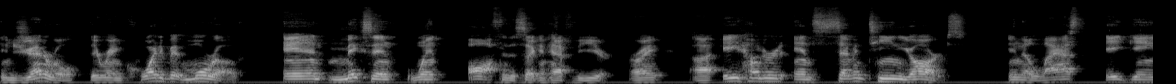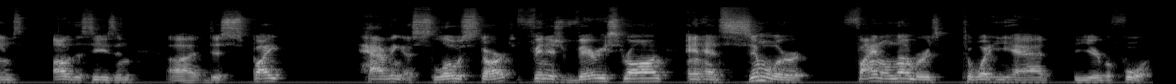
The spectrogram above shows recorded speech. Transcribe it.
in general, they ran quite a bit more of. And Mixon went off in the second half of the year, all right? Uh, 817 yards in the last eight games of the season, uh, despite having a slow start, finished very strong and had similar final numbers to what he had the year before,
